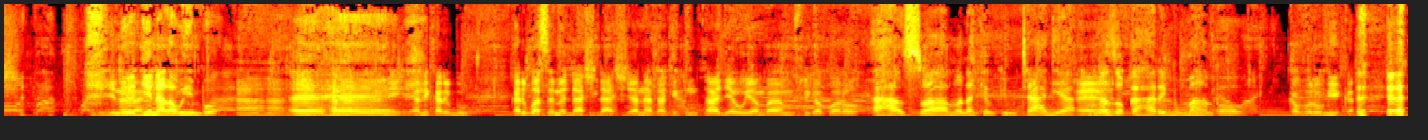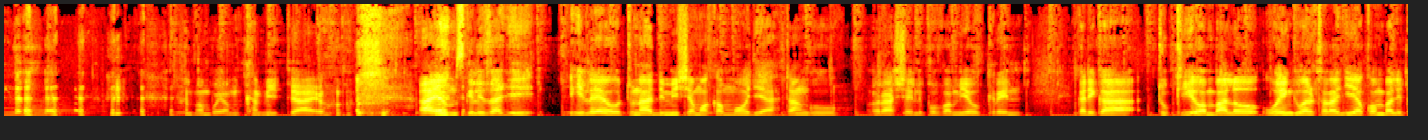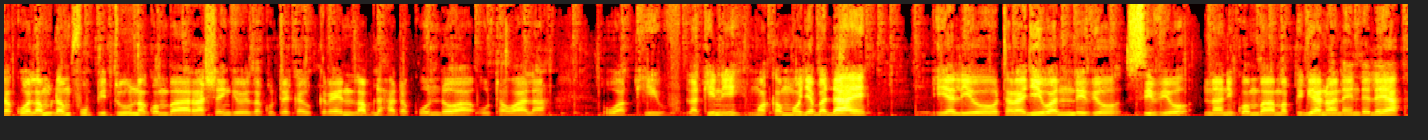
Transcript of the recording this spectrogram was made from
Ndio jina la wimbo. Ah, eh, yani, yani karibu karibu aseme dash dash, yani hataki kumtaja huyu ambaye amefika kwa roho, Haswa manake ukimtaja Eh. unaweza ukaharibu mambo. kavurugika mambo ya mkamiti hayo. Haya, msikilizaji, hii leo tunaadhimisha mwaka mmoja tangu Russia ilipovamia Ukraine. Katika tukio ambalo wengi walitarajia kwamba litakuwa la muda mfupi tu na kwamba Russia ingeweza kuteka Ukraine, labda hata kuondoa utawala wa Kiev, lakini mwaka mmoja baadaye yaliyotarajiwa ndivyo sivyo, na ni kwamba mapigano yanaendelea.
